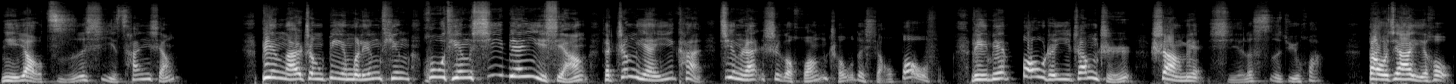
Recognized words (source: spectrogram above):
你要仔细参详。”冰儿正闭目聆听，忽听西边一响，他睁眼一看，竟然是个黄绸的小包袱，里面包着一张纸，上面写了四句话。到家以后，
